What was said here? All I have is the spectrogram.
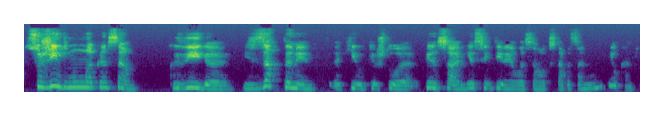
surgindo-me uma canção que diga exatamente aquilo que eu estou a pensar e a sentir em relação ao que está passando eu canto.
